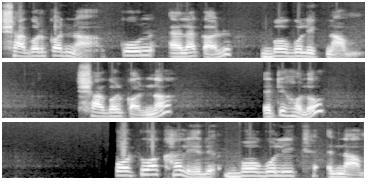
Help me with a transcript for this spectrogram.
সাগরকন্যা কোন এলাকার ভৌগোলিক নাম? সাগরকন্যা, এটি হলো পটুয়াখালীর ভৌগোলিক নাম।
